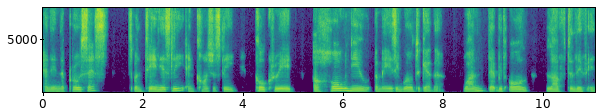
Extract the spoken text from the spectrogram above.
and in the process, spontaneously and consciously co create a whole new amazing world together, one that we'd all love to live in.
